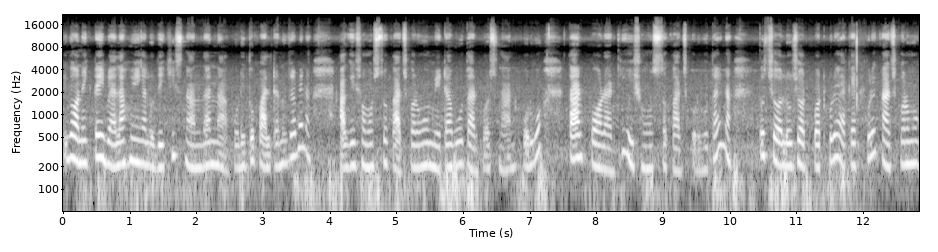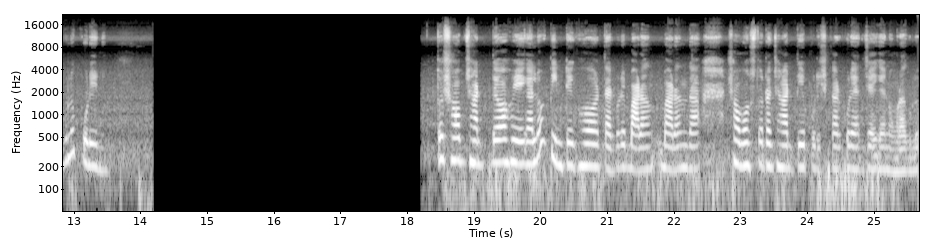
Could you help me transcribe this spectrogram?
কিন্তু অনেকটাই বেলা হয়ে গেল, দেখি স্নান দান না করে তো পাল্টানো যাবে না। আগে সমস্ত কাজকর্ম মেটাবো, তারপর স্নান করব, তারপর আর কি ওই সমস্ত কাজ করব, তাই না? তো চলো চটপট করে এক এক করে কাজকর্মগুলো করে নিই। তো সব ঝাঁট দেওয়া হয়ে গেল। তিনটে ঘর, তারপরে বারান, বারান্দা, সমস্তটা ঝাঁট দিয়ে পরিষ্কার করে এক জায়গায় নোংরাগুলো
